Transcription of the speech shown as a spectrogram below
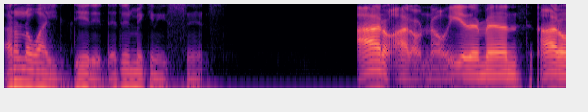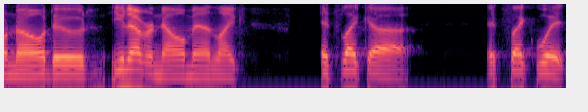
I don't know why he did it. That didn't make any sense. I don't I don't know either, man. I don't know, dude. You never know, man. Like it's like uh it's like what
